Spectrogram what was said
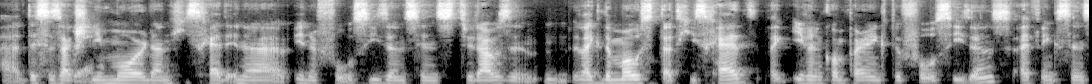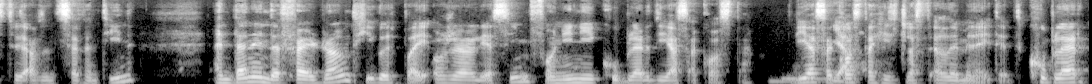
Uh, this is actually more than he's had in a in a full season since 2000, like the most that he's had, like even comparing to full seasons, I think since 2017. And then in the third round, he could play Oger Aliasim, Fognini, Kubler, Diaz Acosta. Diaz Yeah. Acosta, he's just eliminated. Kubler,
